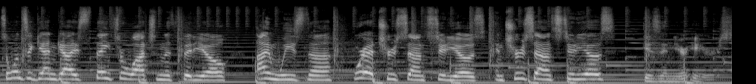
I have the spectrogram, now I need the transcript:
So once again, guys, thanks for watching this video. I'm Weezna, we're at True Sound Studios, and True Sound Studios is in your ears.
